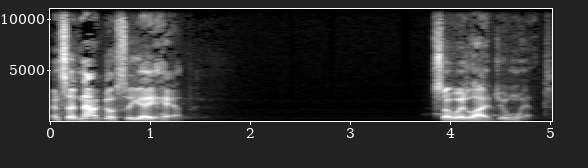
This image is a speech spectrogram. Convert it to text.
and said, Now go see Ahab. So Elijah went.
